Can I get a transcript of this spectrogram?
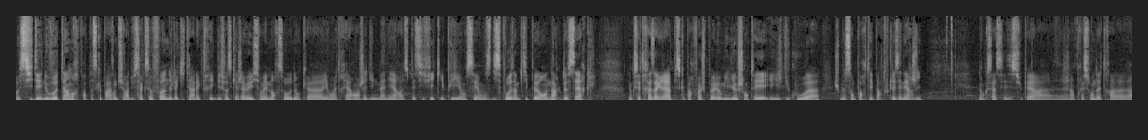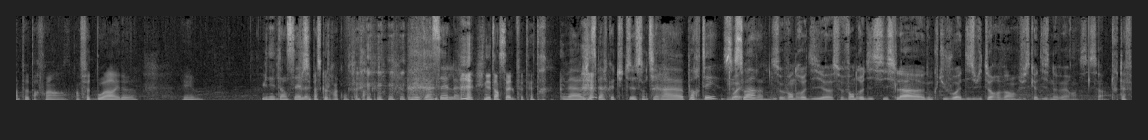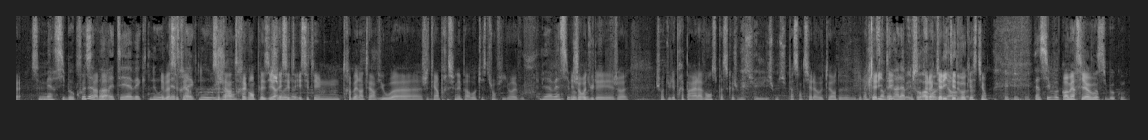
aussi des nouveaux timbres, parce que par exemple, il y aura du saxophone, de la guitare électrique, des choses qu'il n'y a jamais eu sur mes morceaux, donc euh, ils vont être réarrangés d'une manière euh, spécifique. Et puis, on, se dispose un petit peu en arc de cercle, donc c'est très agréable, parce que parfois, je peux aller au milieu chanter, et du coup, euh, je me sens porté par toutes les énergies. Donc ça, c'est super. J'ai l'impression d'être un peu parfois un, feu de bois et de... Une je étincelle. sais pas ce que je raconte. là, par contre. Une étincelle. Une étincelle peut-être. Eh ben, J'espère que tu te sentiras euh, porté ce Ouais. soir. Ce vendredi, euh, ce vendredi 6, là, euh, donc tu joues à 18h20 jusqu'à 19h, c'est ça? Tout à fait. Merci beaucoup d'avoir bah. été avec nous, Eh ben, d'être c'était un- avec nous. C'était un très grand plaisir et Jaune. c'était- et c'était une très belle interview. euh, J'étais impressionné par vos questions, figurez-vous. Eh bien, merci Et beaucoup. j'aurais dû les, j'aurais j'aurais dû les préparer à l'avance parce que je me suis, je me suis pas senti à la hauteur de, la qualité, la Bah, de la fois. qualité de vos voilà. questions. Merci beaucoup. Bon, merci à vous. Merci beaucoup.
